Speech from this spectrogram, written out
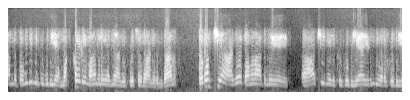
அந்த பகுதியில் இருக்கக்கூடிய மக்களுடைய மனநிலை வந்து நாங்கள் பேசுவதாக இருந்தால் தொடர்ச்சியாக தமிழ்நாட்டிலே ஆட்சியில் இருக்கக்கூடிய இருந்து வரக்கூடிய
